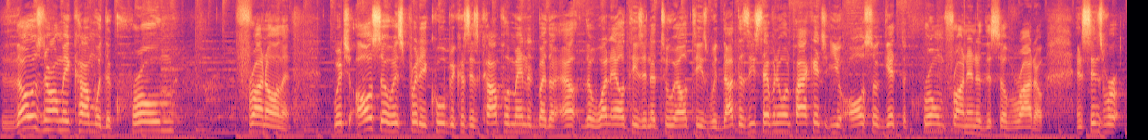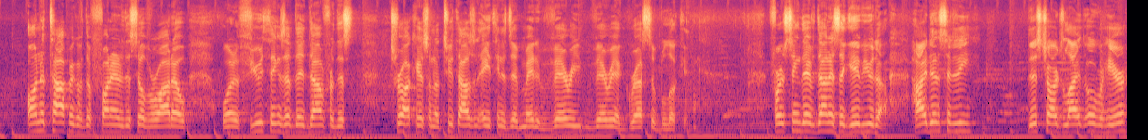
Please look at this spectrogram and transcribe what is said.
Those normally come with the chrome front on it, which also is pretty cool because it's complemented by the, L, the one LTs and the two LTs. Without the Z71 package, you also get the chrome front end of the Silverado. And since we're on the topic of the front end of the Silverado, one of the few things that they've done for this truck is on the 2018 is they've made it very, very aggressive looking. First thing they've done is they gave you the high density discharge light over here.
